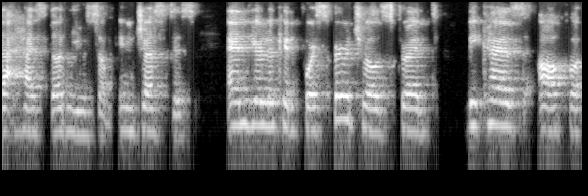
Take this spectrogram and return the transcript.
that has done you some injustice. And you're looking for spiritual strength because of uh,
